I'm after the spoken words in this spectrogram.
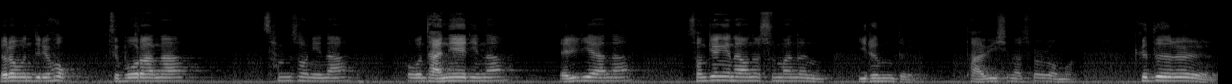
여러분들이 혹 드보라나 삼손이나 혹은 다니엘이나 엘리야나 성경에 나오는 수많은 이름들 다윗이나 솔로몬 그들을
